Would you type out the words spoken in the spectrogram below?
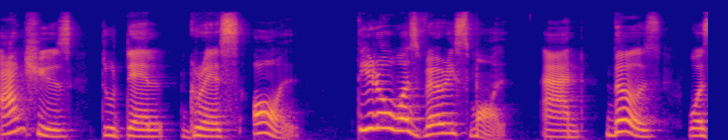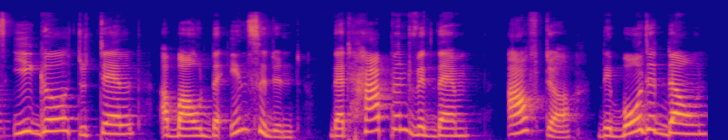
anxious to tell Grace all. Tiro was very small and thus was eager to tell about the incident that happened with them after they boarded down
